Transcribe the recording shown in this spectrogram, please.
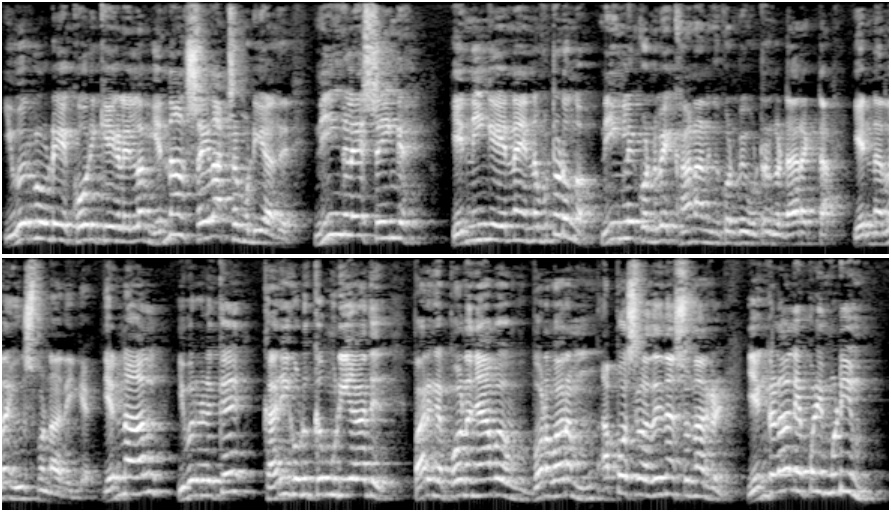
இவர்களுடைய கோரிக்கைகள் எல்லாம் என்னால் செயலாற்ற முடியாது. நீங்களே செய்யுங்க. நீங்க என்ன என்ன விட்டுடுங்க. நீங்களே கொண்டு போய் காணானுக்கு கொண்டு போய் விட்டுருங்க டைரக்டா என்னெல்லாம் யூஸ் பண்ணாதீங்க. என்னால் இவர்களுக்கு கறி கொடுக்க முடியாது. பாருங்க போன ஞாபகம் போன வாரம் அப்போ அதே தான் சொன்னார்கள். எங்களால் எப்படி முடியும்?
